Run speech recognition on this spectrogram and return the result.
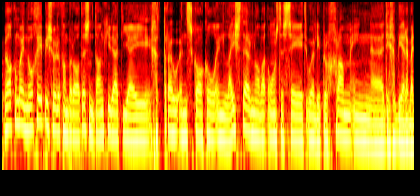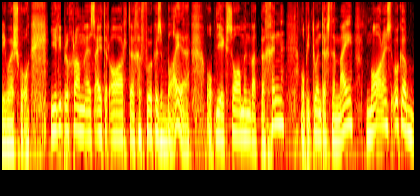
Welkom by nog 'n episode van Beratus en dankie dat jy getrou inskakel en luister na wat ons te sê het oor die program en uh, die gebeure by die hoërskool. Hierdie program is uiteraard gefokus baie op die eksamen wat begin op die 20ste Mei, maar ons het ook 'n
